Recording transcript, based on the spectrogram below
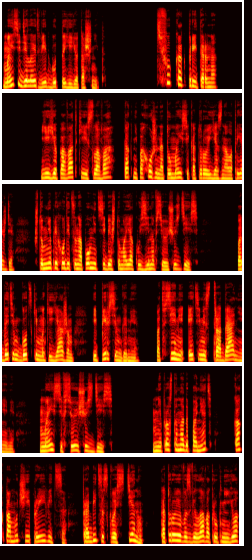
Мэйси делает вид, будто ее тошнит. Тьфу, как приторно. Ее повадки и слова так не похожи на ту Мэйси, которую я знала прежде — что мне приходится напомнить себе, что моя кузина все еще здесь. Под этим готским макияжем и пирсингами, под всеми этими страданиями, Мэйси все еще здесь. Мне просто надо понять, как помочь ей проявиться, пробиться сквозь стену, которую возвела вокруг нее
